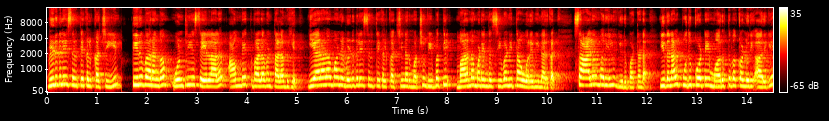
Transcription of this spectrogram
விடுதலை சிறுத்தைகள் கட்சியின் திருவரங்கம் ஒன்றிய செயலாளர் அம்பேத் வளவன் தலைமையில் ஏராளமான விடுதலை சிறுத்தைகள் கட்சியினர் மற்றும் விபத்தில் மரணமடைந்த சிவனிதா உறவினர்கள். சாலை மறியலில் ஈடுபட்டனர். இதனால் புதுக்கோட்டை மருத்துவக் கல்லூரி அருகே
